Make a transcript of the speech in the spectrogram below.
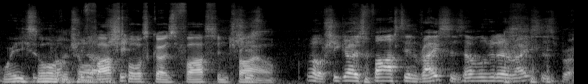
We saw the She trial. does. Fast shit. horse goes fast in trial. Well, she goes fast in races. Have a look at her races, bro.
